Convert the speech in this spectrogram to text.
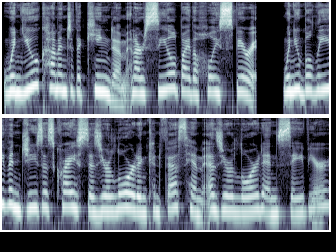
When you come into the kingdom and are sealed by the Holy Spirit, when you believe in Jesus Christ as your Lord and confess him as your Lord and Savior,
